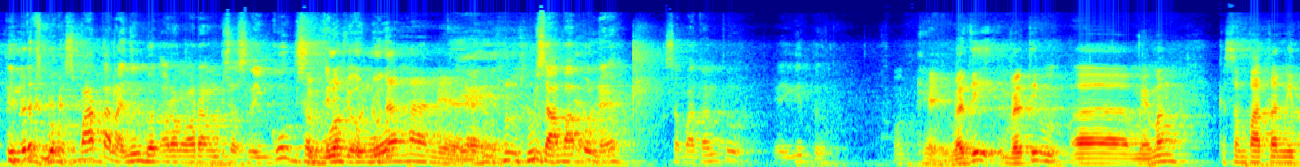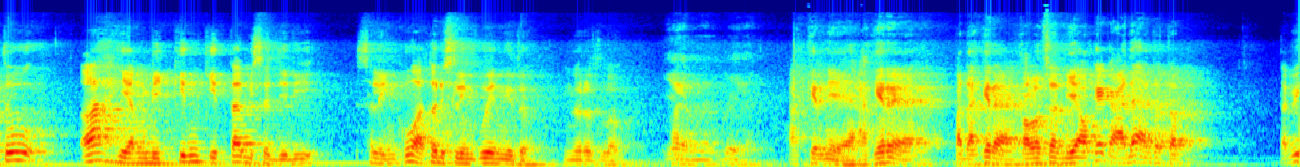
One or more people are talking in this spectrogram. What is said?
Tinder itu sebuah kesempatan anjing buat orang-orang bisa selingkuh bisa Sebuah jodoh kemudahan ya. Iya. bisa apa pun ya kesempatan tuh kayak gitu Oke, berarti berarti eh, memang kesempatan itu lah yang bikin kita bisa jadi selingkuh atau diselingkuhin gitu menurut lo? iya menurut gue ya Akhirnya ya, akhirnya ya, pada akhirnya. Kalau misalnya dia oke keadaan tetap, tapi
